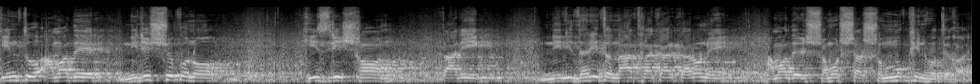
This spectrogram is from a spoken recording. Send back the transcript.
কিন্তু আমাদের নিজস্ব কোনো হিজরি সন, তারিখ নির্ধারিত না থাকার কারণে আমাদের সমস্যার সম্মুখীন হতে হয়।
